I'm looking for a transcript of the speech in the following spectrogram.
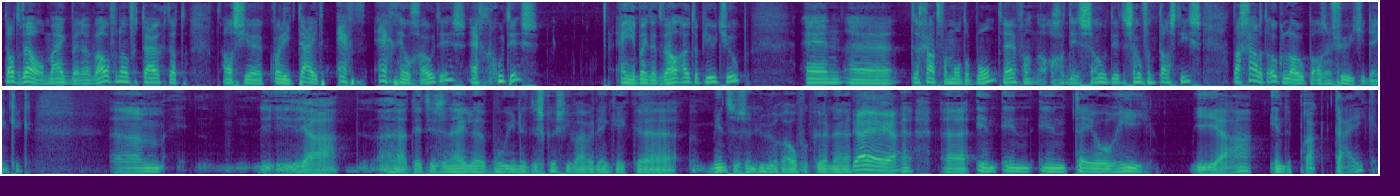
Dat wel, maar ik ben er wel van overtuigd dat als je kwaliteit echt, echt heel groot is, echt goed is, en je brengt het wel uit op YouTube, en eh dat gaat van mond op mond, hè, van oh, dit, is zo, dit is zo fantastisch, dan gaat het ook lopen als een vuurtje, denk ik. Ehm, ja, eh, dit is een hele boeiende discussie waar we denk ik eh, minstens een uur over kunnen Ja, ja, ja. In, in, in theorie ja, in de praktijk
